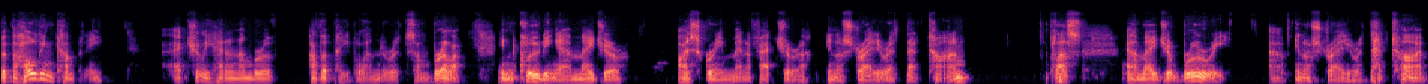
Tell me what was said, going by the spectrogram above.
But the holding company actually had a number of other people under its umbrella, including our major ice cream manufacturer in Australia at that time, plus our major brewery uh, in Australia at that time.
